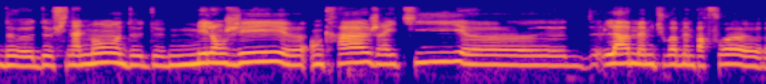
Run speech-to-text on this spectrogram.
De, finalement de, mélanger euh, ancrage, reiki, euh, là même, tu vois, même parfois,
